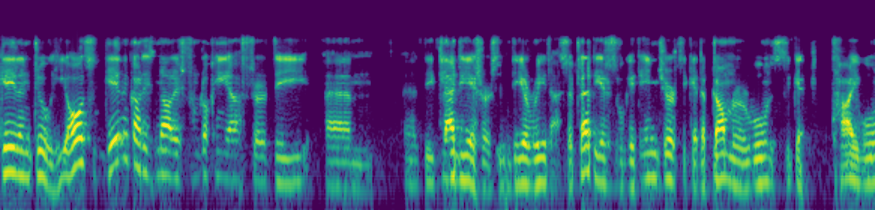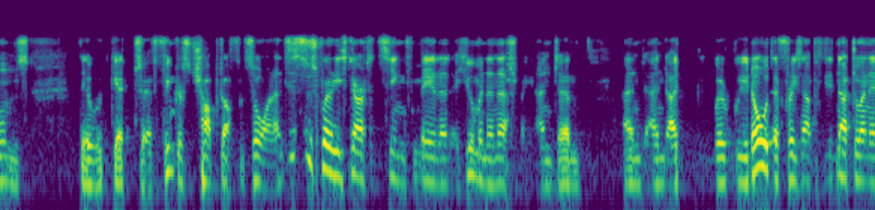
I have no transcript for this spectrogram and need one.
Galen do? He also Galen got his knowledge from looking after the um, uh, the gladiators in the arena. So gladiators would get injured, they get abdominal wounds, they get thigh wounds, they would get uh, fingers chopped off, and so on. And this is where he started seeing male and human anatomy. And um, and and I, we know that, for example, he did not do any,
